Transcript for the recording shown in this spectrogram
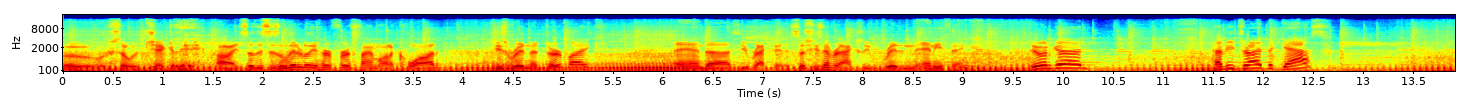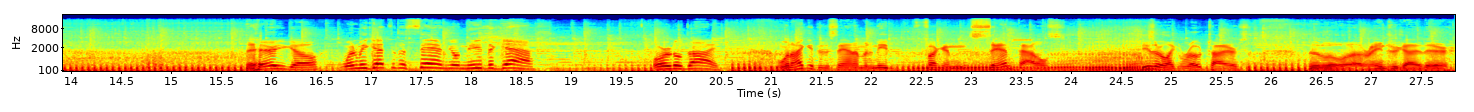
Oh, so jiggly. All right, so this is literally her first time on a quad. She's ridden a dirt bike and uh, she wrecked it. So she's never actually ridden anything. Doing good. Have you tried the gas? There you go. When we get to the sand, you'll need the gas or it'll die. When I get to the sand, I'm gonna need fucking sand paddles. These are like road tires. The little uh, ranger guy there,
